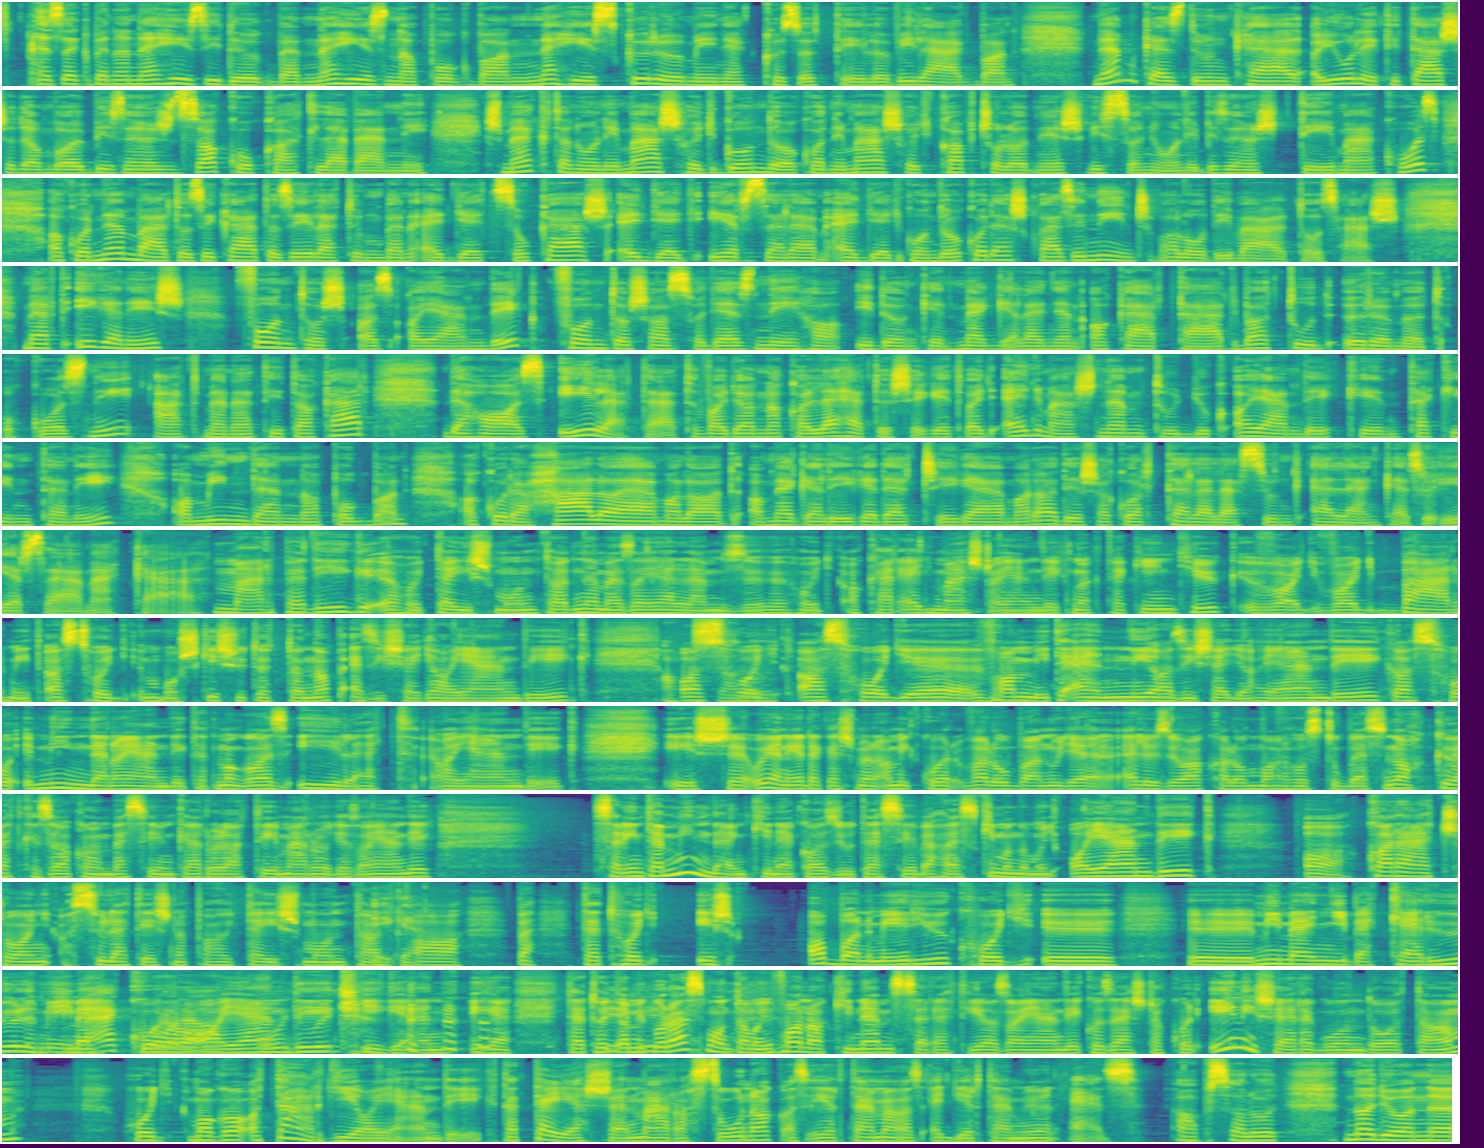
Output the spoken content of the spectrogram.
ezekben a nehéz időkben, nehéz napokban, nehéz körülmények között élő világban nem kezdünk el a jóléti társadalomból bizonyos zakokat levenni, és megtanulni máshogy gondolkodni, máshogy kapcsolódni és viszonyulni bizonyos témákhoz, akkor nem változik át az életünkben egy-egy szokás, egy-egy érzelem, egy-egy gondolkodás, kvázi nincs valódi változás. Mert igenis fontos az ajándék, fontos az, hogy ez néha időnként megjelenjen akár tárgyba, tud örömöt okozni, átmenetit akár, de ha az életet, vagy annak a lehetőségét, vagy egymást nem tudjuk ajándékként tekinteni a mindennapokban, akkor a hála elmarad, a megelégedettség elmarad, és akkor tele leszünk ellenkező érzelmekkel. Márpedig, ahogy te is mondtad, nem ez a jellemző, hogy akár egymást ajándéknak tekintjük, vagy, vagy bármit. Azt, hogy most kisütött a nap, ez is egy ajándék. Az hogy, az, hogy ö, van mit enni, az is egy ajándék. Az, hogy minden ajándék, tehát maga az élet ajándék. És olyan érdekes, mert amikor valóban ugye előző alkalommal hoztuk be ezt, na, következő alkalommal beszéljünk erről a témáról, hogy az ajándék, Szerintem mindenkinek az jut eszébe, ha ezt kimondom, hogy ajándék, a karácsony, a születésnap, ahogy te is mondtad. Igen. A, tehát, hogy, és abban mérjük, hogy ö, ö, mi mennyibe kerül, mi, Mi mekkora mekkora, ajándék. úgy, úgy. Igen, igen. Tehát, hogy amikor azt mondtam, hogy van, aki nem szereti az ajándékozást, akkor én is erre gondoltam, hogy maga a tárgyi ajándék. Tehát teljesen már a szónak az értelme az egyértelműen ez. Abszolút. Nagyon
